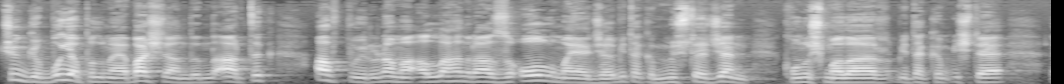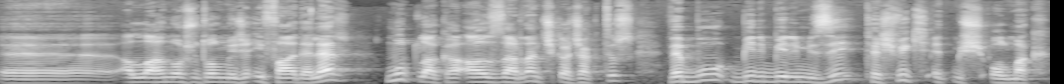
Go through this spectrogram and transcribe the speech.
Çünkü bu yapılmaya başlandığında artık af buyurun ama Allah'ın razı olmayacağı bir takım müstehcen konuşmalar, bir takım işte e, Allah'ın hoşnut olmayacağı ifadeler mutlaka ağızlardan çıkacaktır ve bu birbirimizi teşvik etmiş olmak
